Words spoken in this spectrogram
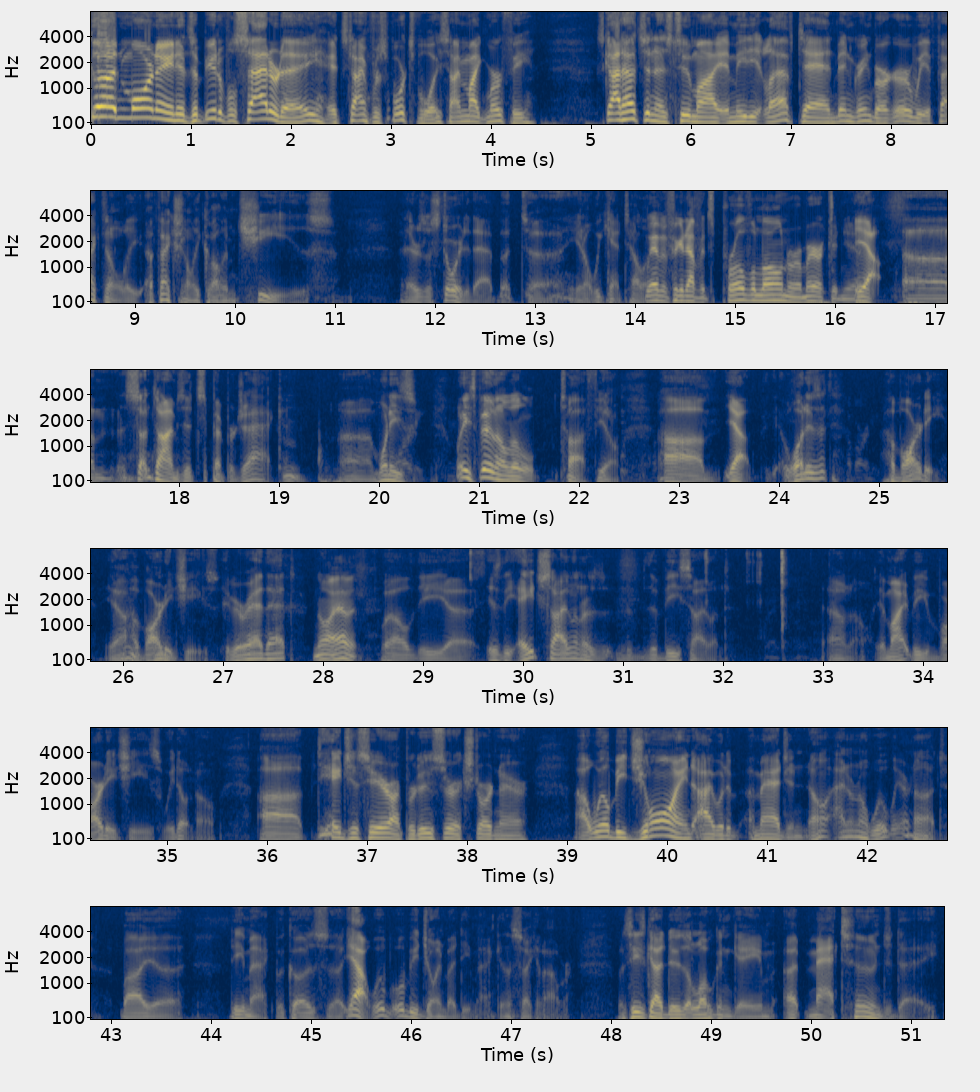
Good morning. It's a beautiful Saturday. It's time for Sports Voice. I'm Mike Murphy. Scott Hudson is to my immediate left, and Ben Greenberger, we affectionately affectionately call him Cheese. There's a story to that, but uh, you know we can't tell it. We haven't figured out if it's provolone or American yet. Yeah. Um, sometimes it's pepper jack um, when he's when he's feeling a little tough. You know. Um, yeah. What is it? Havarti. Yeah, Havarti cheese. Have you ever had that? No, I haven't. Well, the uh, is the H silent or the, the V silent? I don't know. It might be Vardy cheese. We don't know. Uh, DH is here, our producer extraordinaire. Uh, we'll be joined, I would imagine. No, I don't know. Will we or not? By uh, DMAC because uh, yeah, we'll we'll be joined by DMAC in the second hour, because he's got to do the Logan game at Mattoon today,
